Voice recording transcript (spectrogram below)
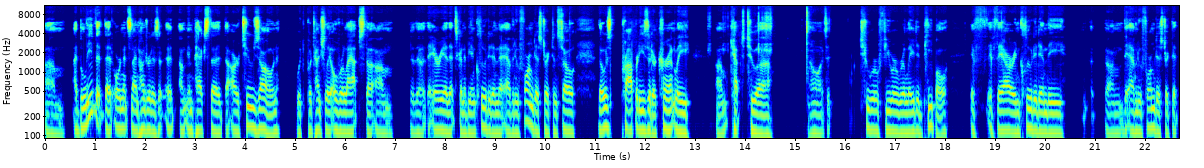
Um, I believe that that Ordinance 900 is uh, um, impacts the the R2 zone, which potentially overlaps the um, the, the area that's going to be included in the Avenue Form District, and so those properties that are currently um, kept to a oh, it's a two or fewer related people, if if they are included in the um, the Avenue Form District, that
